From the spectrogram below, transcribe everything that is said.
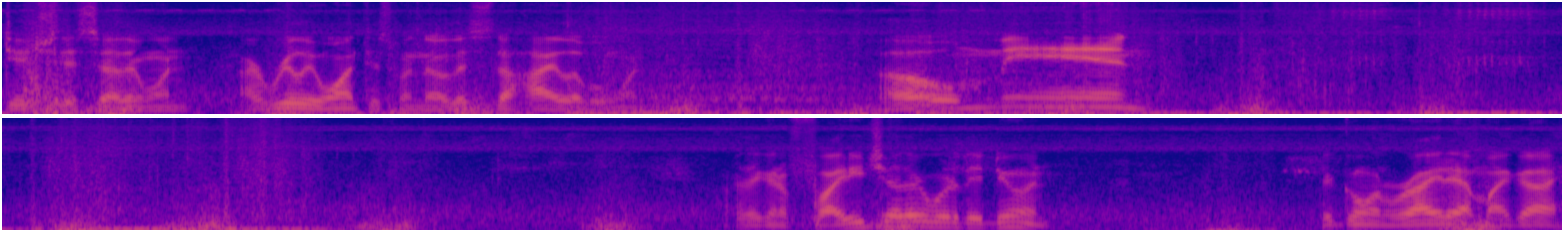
ditch this other one. I really want this one though. This is the high level one. Oh man. Are they gonna fight each other? What are they doing? They're going right at my guy.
